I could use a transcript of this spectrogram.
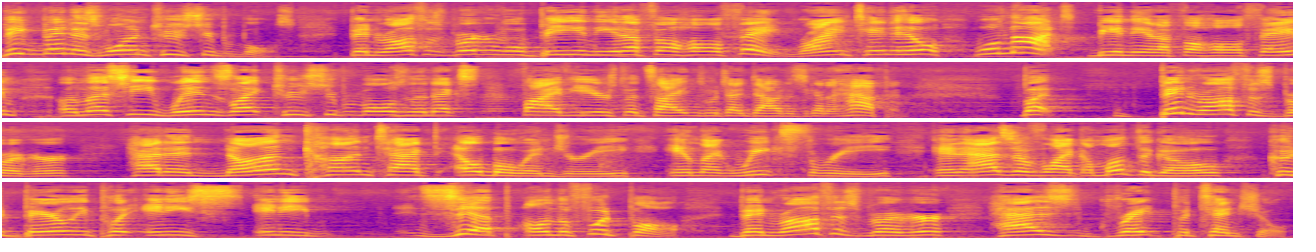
Big Ben has won two Super Bowls. Ben Roethlisberger will be in the NFL Hall of Fame. Ryan Tannehill will not be in the NFL Hall of Fame unless he wins like two Super Bowls in the next five years for the Titans, which I doubt is going to happen. But Ben Roethlisberger had a non-contact elbow injury in like week three, and as of like a month ago, could barely put any any zip on the football. Ben Roethlisberger has great potential.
